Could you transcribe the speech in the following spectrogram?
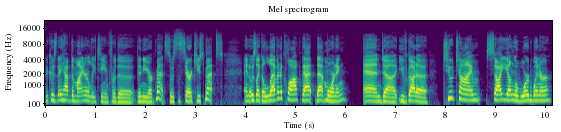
because they have the minor league team for the the New York Mets. So it's the Syracuse Mets, and it was like 11 o'clock that that morning, and uh, you've got a two-time Cy Young Award winner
